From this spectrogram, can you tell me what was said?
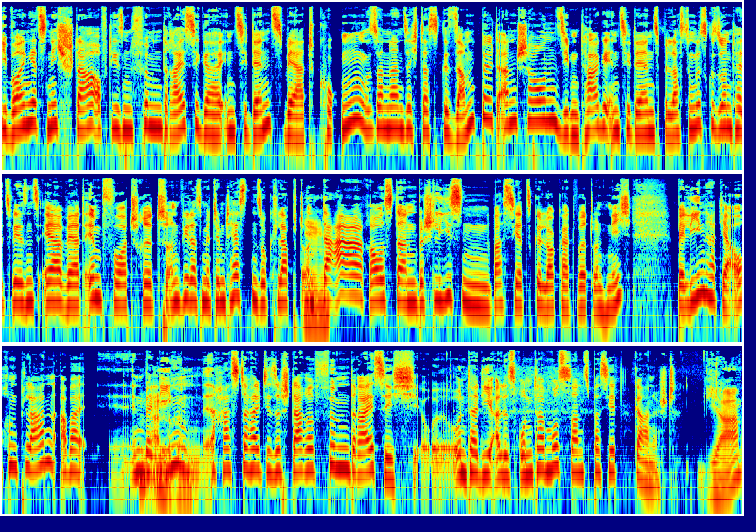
die wollen jetzt nicht starr auf diesen 35er Inzidenzwert gucken, sondern sich das Gesamtbild anschauen. Sieben Tage Inzidenz, Belastung des Gesundheitswesens, R-Wert im Fortschritt und wie das mit dem Testen so klappt und mhm. daraus dann beschließen, was jetzt gelockert wird und nicht. Berlin hat ja auch einen Plan, aber in Berlin anderen. hast du halt diese starre 35, unter die alles runter muss, sonst passiert gar nichts. Ja,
